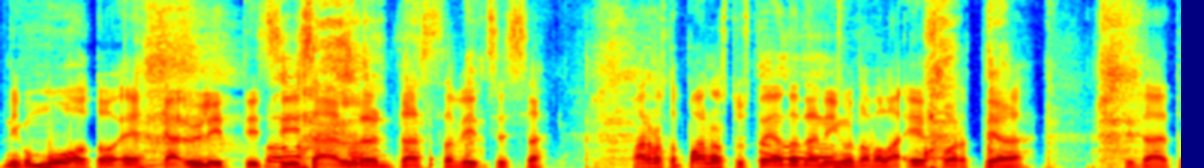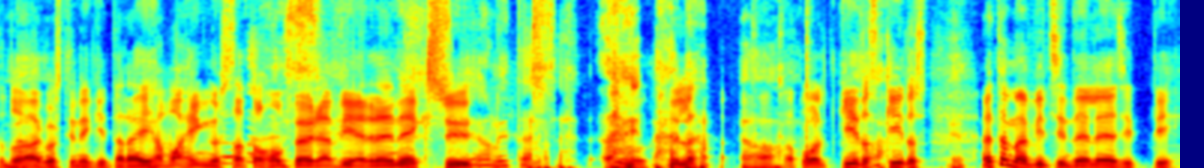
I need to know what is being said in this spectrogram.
niin kuin muoto ehkä ylitti sisällön tässä vitsissä. Arvostan panostusta ja tätä niin kuin, tavallaan efforttia. Sitä, että tuo akustinen kitara ihan vahingossa tuohon pöydän viereen eksyy. Se oli tässä. Juu, Kyllä. Joo. Aplodit. Kiitos, kiitos. Ja Tämän vitsin teille esitti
